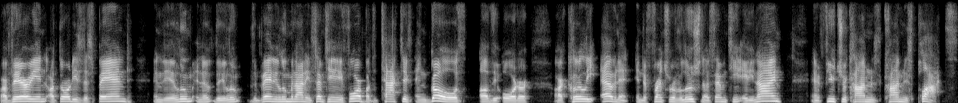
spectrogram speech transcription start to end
Bavarian authorities disband in the, Illum- the, the, the Illuminati in 1784, but the tactics and goals of the order are clearly evident in the French Revolution of 1789 and future communist, communist plots.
